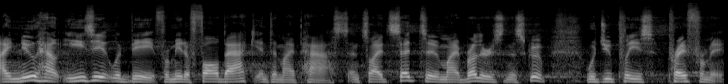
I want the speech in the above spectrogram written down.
I knew how easy it would be for me to fall back into my past. And so I'd said to my brothers in this group, Would you please pray for me?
